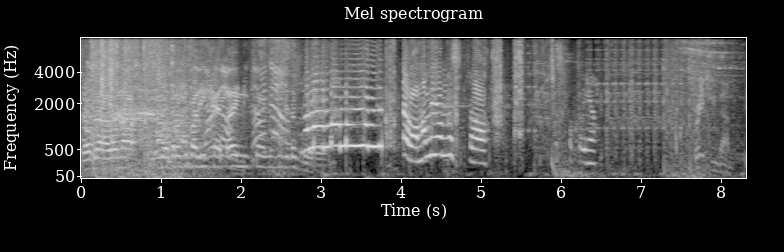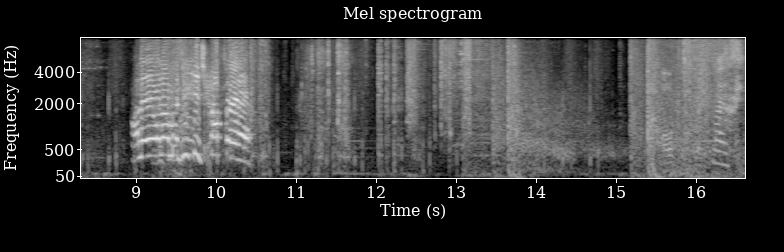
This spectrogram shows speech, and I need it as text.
Dobra, ale ona ona od razu wali heta i mi co idzie do góry. Dobra, mamy ją na 100. Spokojnie. Ale ona ma 10 HP! Nice.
